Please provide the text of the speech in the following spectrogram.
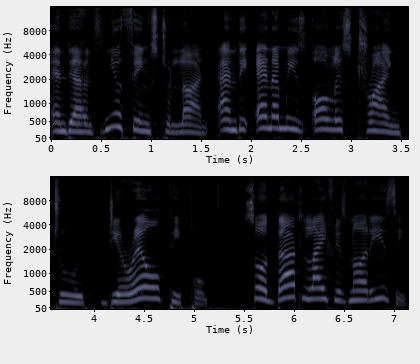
and there are new things to learn and the enemy is always trying to derail people. So that life is not easy.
